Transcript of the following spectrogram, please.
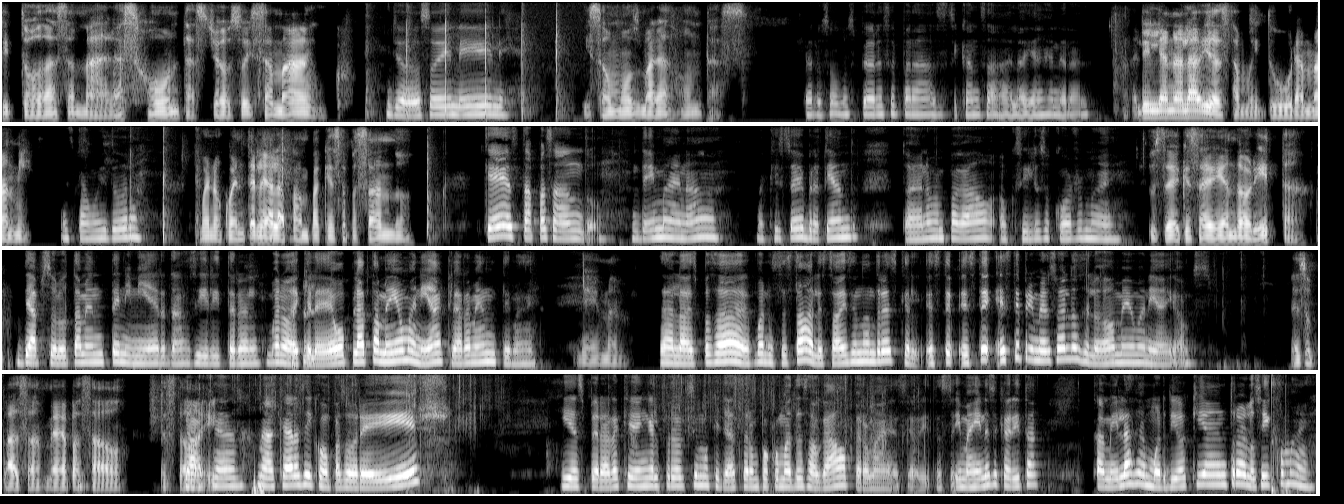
y todas amadas juntas. Yo soy Samanco Yo soy Lili, y somos malas juntas. pero somos peores separadas. Estoy cansada de la vida en general. Liliana, la vida está muy dura, mami. Está muy dura. Bueno, cuéntele a la Pampa qué está pasando. ¿Qué está pasando? Dime de nada. Aquí estoy breteando. Todavía no me han pagado auxilio socorro, mae. ¿Usted qué está viviendo ahorita? De absolutamente ni mierda, así literal. Bueno, de que le debo plata a media humanidad, claramente, mae. Dime. O sea, la vez pasada, bueno, usted estaba, le estaba diciendo a Andrés que este, este, este primer sueldo se lo debo a media humanidad, digamos. Eso pasa, me ha pasado. He Me va ahí. quedar, me va a quedar así como para sobrevivir y esperar a que venga el próximo, que ya estará un poco más desahogado, pero mae, si ahorita estoy- imagínese que ahorita Camila se mordió aquí adentro del hocico, mae,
